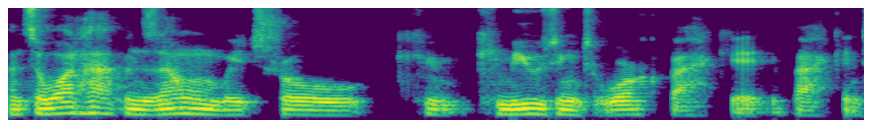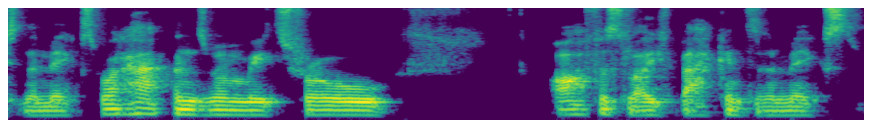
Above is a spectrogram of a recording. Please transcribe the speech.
And so, what happens now when we throw commuting to work back eh, back into the mix? What happens when we throw office life back into the mix?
